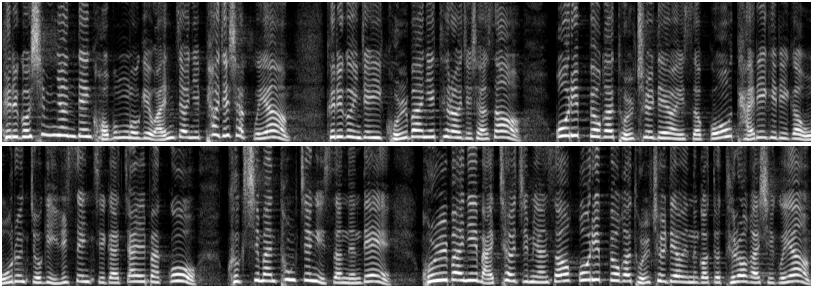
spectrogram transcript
그리고 10년 된 거북목 이 완전히 펴지셨고요. 그리고 이제 이 골반이 틀어지셔서 꼬리뼈가 돌출되어 있었고 다리 길이가 오른쪽이 1cm가 짧았고 극심한 통증이 있었는데 골반이 맞춰지면서 꼬리뼈가 돌출되어 있는 것도 들어가시고요.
